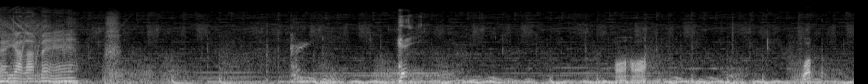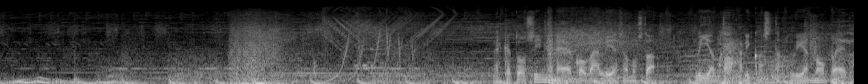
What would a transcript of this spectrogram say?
Hei, älä mee. Ehkä tuo sininen eko vähän liian semmoista liian tahdikasta, liian nopeeta.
